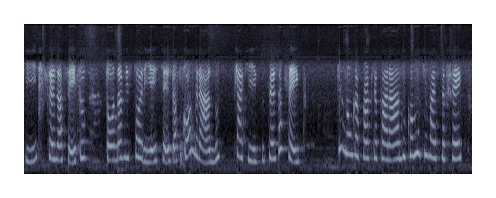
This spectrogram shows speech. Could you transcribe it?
que seja feito toda a vistoria e seja cobrado para que isso seja feito. Se nunca for preparado, como que vai ser feito?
